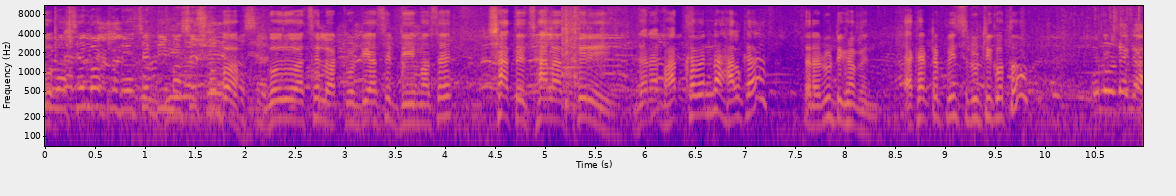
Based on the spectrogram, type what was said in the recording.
গরু আছে লটপটি আছে ডিম আছে গরু আছে লটপটি আছে ডিম আছে সাথে ছালাদ ফ্রি। যারা ভাত খাবেন না হালকা তারা রুটি খাবেন। এক একটা পিস রুটি কত? পনেরো টাকা।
